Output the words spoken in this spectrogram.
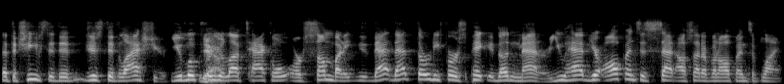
that the Chiefs did just did last year. You look for yeah. your left tackle or somebody. That that 31st pick, it doesn't matter. You have your offense is set outside of an offensive line.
